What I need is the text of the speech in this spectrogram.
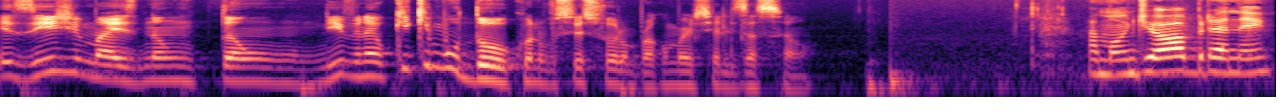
exige, mas não tão nível, né? O que, que mudou quando vocês foram para a comercialização? A mão de obra, né?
